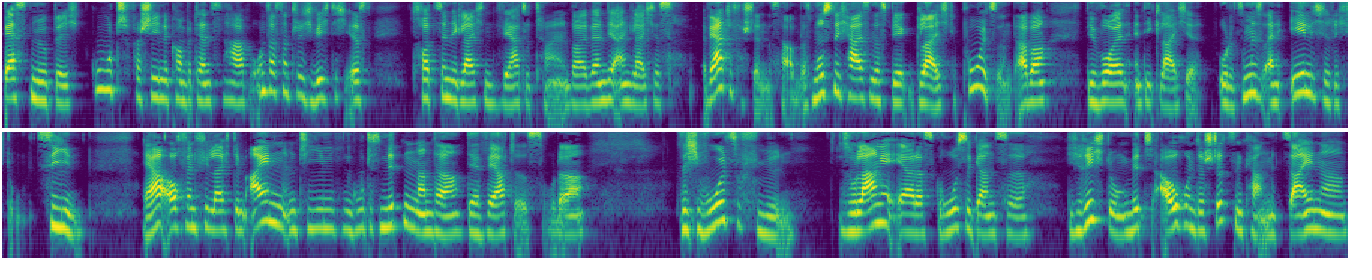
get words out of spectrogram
bestmöglich gut verschiedene Kompetenzen haben und was natürlich wichtig ist, trotzdem die gleichen Werte teilen, weil wenn wir ein gleiches Werteverständnis haben, das muss nicht heißen, dass wir gleich gepolt sind, aber wir wollen in die gleiche oder zumindest eine ähnliche Richtung ziehen. Ja, auch wenn vielleicht dem einen im Team ein gutes Miteinander der Wert ist oder sich wohlzufühlen, solange er das große Ganze, die Richtung mit auch unterstützen kann, mit seiner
